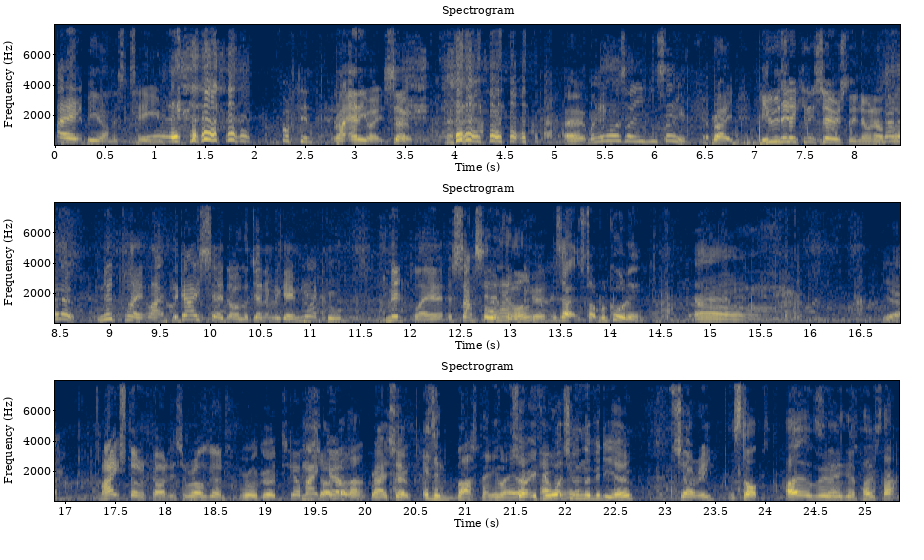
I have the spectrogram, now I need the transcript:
I hate being on this team. Fucking right. Anyway, so uh, where was I even saying? Right, You were Nid- taking it seriously, no one else No, no, was. no. Nid player, like the guy said, on oh, legitimate game. Yeah, cool. Nid player, assassin, oh, and hang on. Is that stop recording? Yeah, Mike's still recording, so we're all good. we're all good. Go, Mike, Sorry go. about that. Right, so It's a bust anyway. so if you're watching on the video, sorry, It stopped. Oh, we're really going to post that?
